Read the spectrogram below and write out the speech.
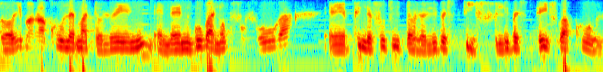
So iba kakhulu emadolweni and then kuba nokuvuvuka eh phinde futhi idolo libe stiff libe stiff kakhulu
